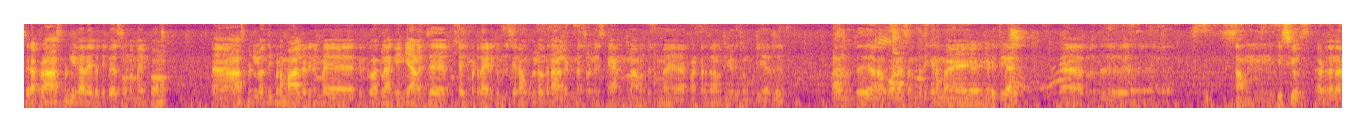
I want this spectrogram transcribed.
சரி அப்புறம் ஹாஸ்பிட்டல் கதையை பற்றி பேசுவோம் நம்ம இப்போ. ஹாஸ்பிட்டல் வந்து இப்போ நம்ம ஆல்ரெடி நம்ம கிறுக்குவாக்கில் அங்கேயும் அலைஞ்ச ஃபுட்டேஜ் மட்டும் தான் எடுக்க முடியும். ஏன்னா உள்ள வந்து நான் ஆல்ரெடி நான் சொன்னேன் ஸ்கேன்லாம் வந்து நம்ம பண்ணுறதுலாம் வந்து எடுக்க முடியாது. அது வந்து அதான் போன சம்மதிக்கு நம்ம எடுக்கல. அது வந்து சம் இஷ்யூஸ் அப்படிதானே?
